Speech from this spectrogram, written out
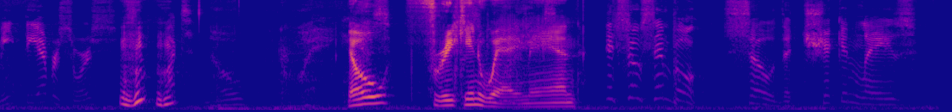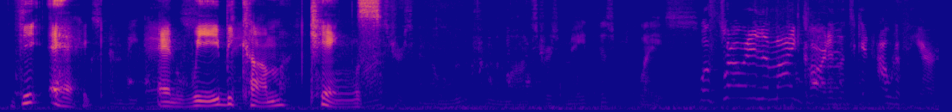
meet the Eversource. Mm-hmm, mm-hmm. What? No way. No freaking way, man. It's so simple. So the chicken lays The egg. and the And we become kings. monsters and the loot from the monsters made this place. Well, throw it in the minecart and let's get out of here.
